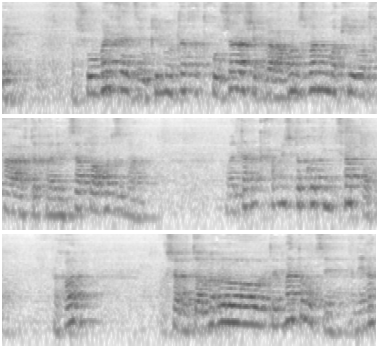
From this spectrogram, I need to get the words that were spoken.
לי? אז שהוא אומר לך את זה, הוא כאילו נותן לך תחושה שכבר המון זמן הוא מכיר אותך, שאתה כבר נמצא פה המון זמן. אבל אתה רק חמש דקות נמצא פה, נכון? עכשיו, אתה אומר לו, "אתה- מה אתה רוצה? אני רק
